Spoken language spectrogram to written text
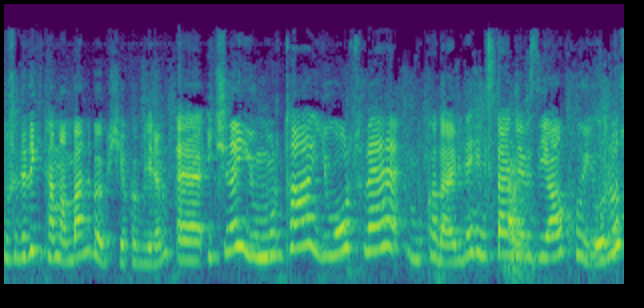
Buse dedi ki tamam ben de böyle bir şey yapabilirim. Ee, içine yumurta, yoğurt ve bu kadar. Bir de Hindistan cevizi yağı koyuyoruz.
